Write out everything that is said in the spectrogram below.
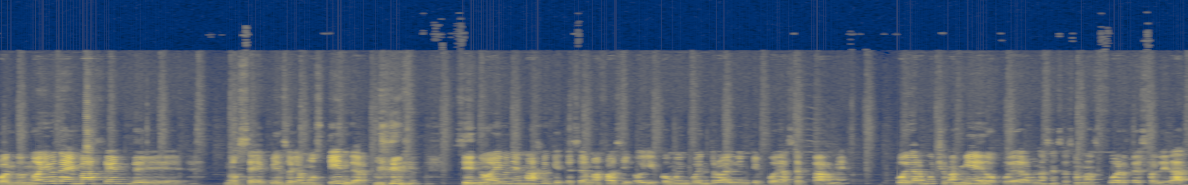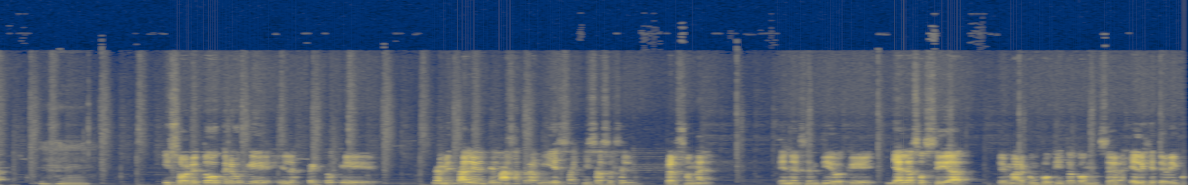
cuando no hay una imagen de, no sé, pienso, digamos, Tinder. si no hay una imagen que te sea más fácil, oye, ¿cómo encuentro a alguien que pueda aceptarme? Puede dar mucho más miedo, puede dar una sensación más fuerte de soledad. Y sobre todo creo que el aspecto que lamentablemente más atraviesa quizás es el personal. En el sentido que ya la sociedad te marca un poquito con ser LGTBIQ,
